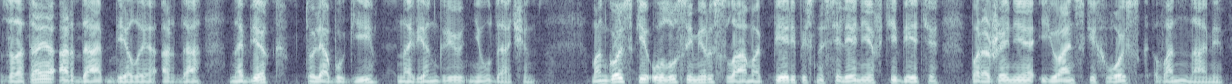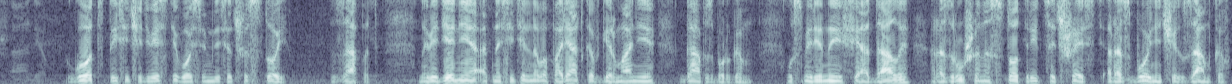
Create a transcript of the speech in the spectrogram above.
Золотая Орда, Белая Орда, набег Туля-Буги на Венгрию неудачен. Монгольский улус и мир ислама, перепись населения в Тибете, поражение юаньских войск в Аннаме. Год 1286. Запад. Наведение относительного порядка в Германии Габсбургом. Усмирены феодалы, разрушено 136 разбойничьих замков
